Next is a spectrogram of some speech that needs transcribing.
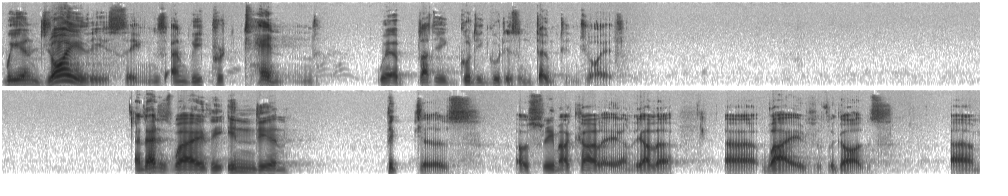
we enjoy these things and we pretend we're bloody goody goodies and don't enjoy it. And that is why the Indian pictures of Sri Kali and the other uh, wives of the gods um,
